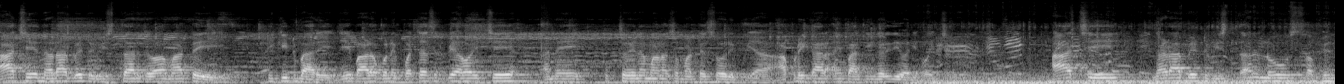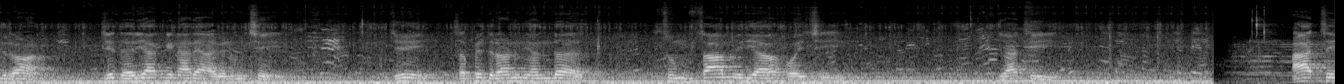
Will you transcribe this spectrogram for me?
આ છે નડાબેટ વિસ્તાર જવા માટે ટિકિટ બારે. જે બાળકોને પચાસ રૂપિયા હોય છે અને પુખ્ત વયના માણસો માટે સો રૂપિયા. આપણી કાર અહીં પાર્કિંગ કરી દેવાની હોય છે. આ છે નળાબેટ વિસ્તારનું સફેદ રણ, જે દરિયા કિનારે આવેલું છે. જે સફેદ રણની અંદર સુમસામ એરિયા હોય છે. ત્યાંથી આ છે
